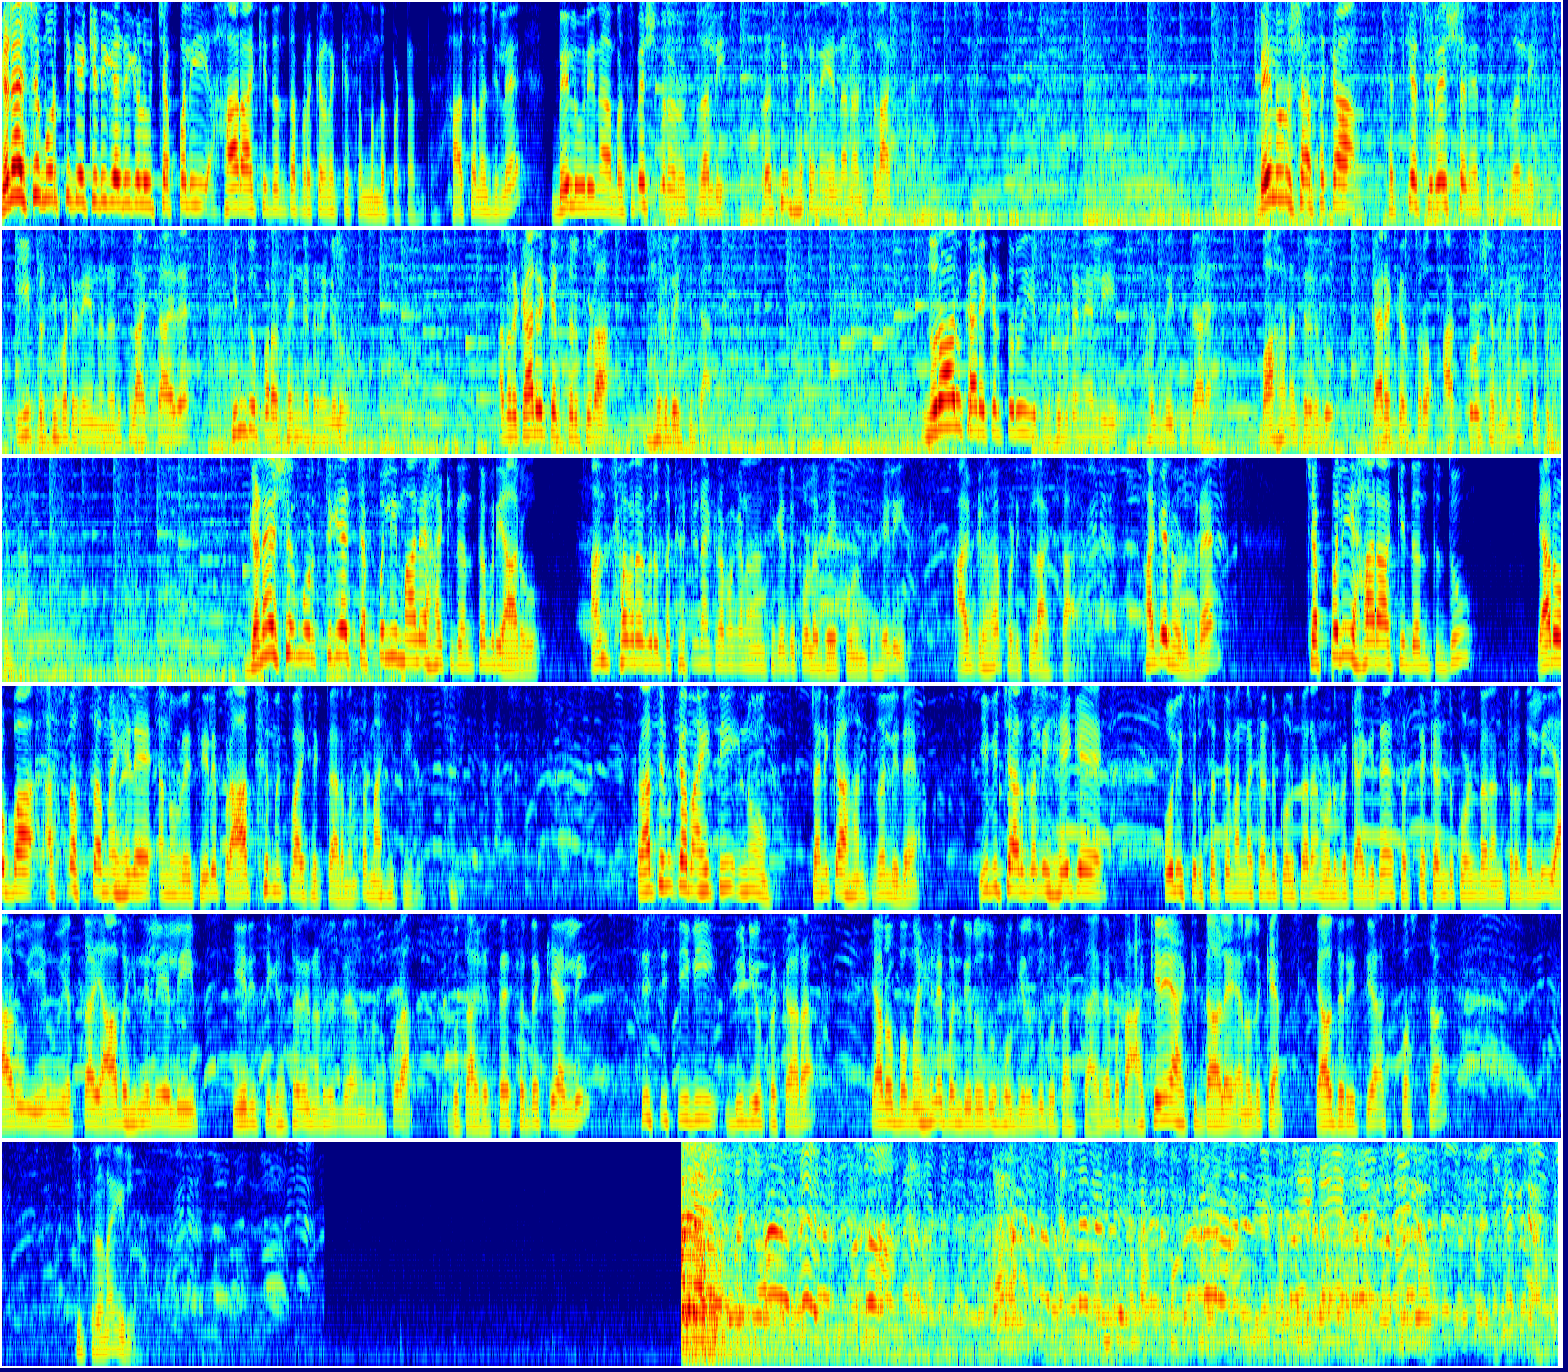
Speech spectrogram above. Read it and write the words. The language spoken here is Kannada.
ಗಣೇಶ ಮೂರ್ತಿಗೆ ಕಿಡಿಗೇಡಿಗಳು ಚಪ್ಪಲಿ ಹಾರ ಹಾಕಿದಂಥ ಪ್ರಕರಣಕ್ಕೆ ಸಂಬಂಧಪಟ್ಟಂತೆ ಹಾಸನ ಜಿಲ್ಲೆ ಬೇಲೂರಿನ ಬಸವೇಶ್ವರ ವೃತ್ತದಲ್ಲಿ ಪ್ರತಿಭಟನೆಯನ್ನು ನಡೆಸಲಾಗ್ತಾ ಇದೆ. ಬೇಲೂರು ಶಾಸಕ ಎಚ್ ಕೆ ಸುರೇಶ್ ನೇತೃತ್ವದಲ್ಲಿ ಈ ಪ್ರತಿಭಟನೆಯನ್ನು ನಡೆಸಲಾಗ್ತಾ ಇದೆ. ಹಿಂದೂ ಪರ ಸಂಘಟನೆಗಳು ಅದರ ಕಾರ್ಯಕರ್ತರು ಕೂಡ ಭಾಗವಹಿಸಿದ್ದಾರೆ. ನೂರಾರು ಕಾರ್ಯಕರ್ತರು ಈ ಪ್ರತಿಭಟನೆಯಲ್ಲಿ ಭಾಗವಹಿಸಿದ್ದಾರೆ. ವಾಹನ ತೆರೆದು ಕಾರ್ಯಕರ್ತರು ಆಕ್ರೋಶವನ್ನು ವ್ಯಕ್ತಪಡಿಸಿದ್ದಾರೆ. ಗಣೇಶ ಮೂರ್ತಿಗೆ ಚಪ್ಪಲಿ ಮಾಲೆ ಹಾಕಿದಂಥವ್ರು ಯಾರು? ಅಂಥವರ ವಿರುದ್ಧ ಕಠಿಣ ಕ್ರಮಗಳನ್ನು ತೆಗೆದುಕೊಳ್ಳಬೇಕು ಅಂತ ಹೇಳಿ ಆಗ್ರಹ ಪಡಿಸಲಾಗ್ತಾ ಇದೆ. ಹಾಗೆ ನೋಡಿದ್ರೆ ಚಪ್ಪಲಿ ಹಾರ ಹಾಕಿದಂಥದ್ದು ಯಾರೋ ಒಬ್ಬ ಅಸ್ವಸ್ಥ ಮಹಿಳೆ ಅನ್ನೋ ರೀತಿಯಲ್ಲಿ ಪ್ರಾಥಮಿಕವಾಗಿ ಸಿಗ್ತಾ ಇರುವಂಥ ಮಾಹಿತಿ ಇದು. ಪ್ರಾಥಮಿಕ ಮಾಹಿತಿ ಇನ್ನೂ ತನಿಖಾ ಹಂತದಲ್ಲಿದೆ. ಈ ವಿಚಾರದಲ್ಲಿ ಹೇಗೆ ಪೊಲೀಸರು ಸತ್ಯವನ್ನು ಕಂಡುಕೊಳ್ತಾರೆ, ನೋಡಬೇಕಾಗಿದೆ. ಸತ್ಯ ಕಂಡುಕೊಂಡ ನಂತರದಲ್ಲಿ ಯಾರು, ಏನು ಎತ್ತ, ಯಾವ ಹಿನ್ನೆಲೆಯಲ್ಲಿ ಈ ರೀತಿ ಘಟನೆ ನಡೆದಿದೆ ಅನ್ನೋದನ್ನು ಕೂಡ ಗೊತ್ತಾಗುತ್ತೆ. ಸದ್ಯಕ್ಕೆ ಅಲ್ಲಿ C C T V video ಪ್ರಕಾರ ಯಾರೊಬ್ಬ ಮಹಿಳೆ ಬಂದಿರೋದು, ಹೋಗಿರೋದು ಗೊತ್ತಾಗ್ತಾ ಇದೆ. ಬಟ್ ಆಕೆಯೇ ಹಾಕಿದ್ದಾಳೆ ಅನ್ನೋದಕ್ಕೆ ಯಾವುದೇ ರೀತಿಯ ಸ್ಪಷ್ಟ ಚಿತ್ರಣ ಇಲ್ಲ. Thank you.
